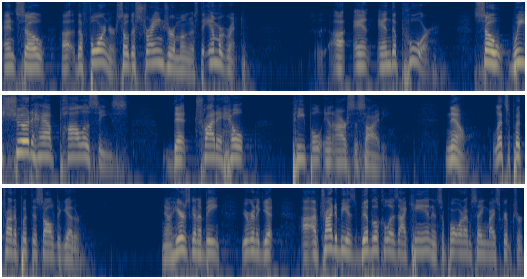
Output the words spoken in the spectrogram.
And so uh, the foreigner, so the stranger among us, the immigrant, uh, and, and the poor. So we should have policies that try to help people in our society. Now, let's put try to put this all together. Now, here's going to be you're going to get I've tried to be as biblical as I can and support what I'm saying by scripture.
